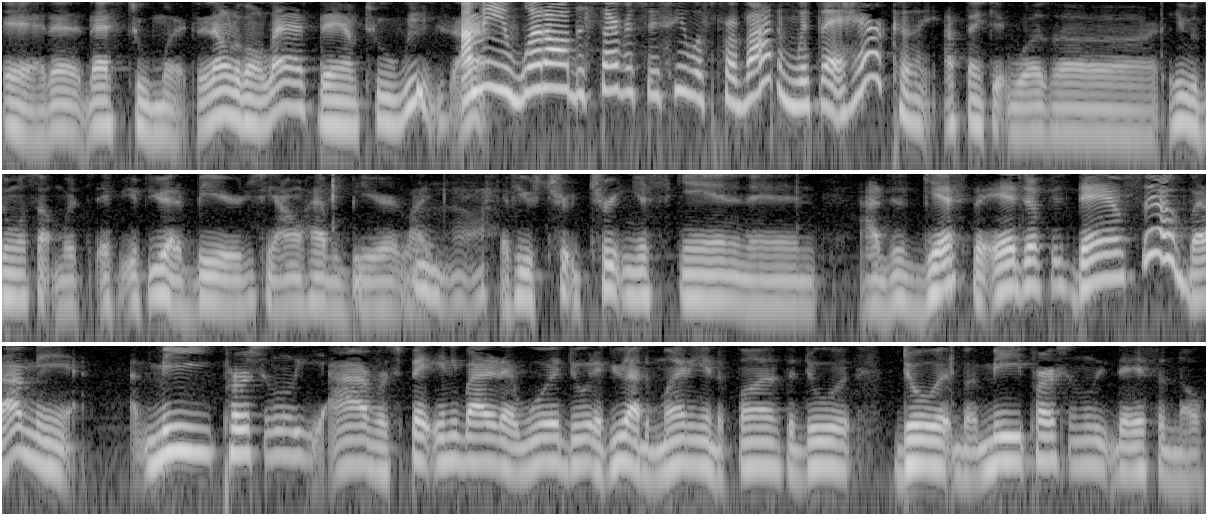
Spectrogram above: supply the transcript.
Yeah, that that's too much. It only gonna last damn two weeks. I mean, what all the services he was providing with that haircut? I think it was uh he was doing something with if if you had a beard. You see, I don't have a beard. Like No. if he was tr- treating your skin, and then I just guess the edge of his damn self. But I mean, me personally, I respect anybody that would do it. If you had the money and the funds to do it, do it. But me personally, it's a no.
